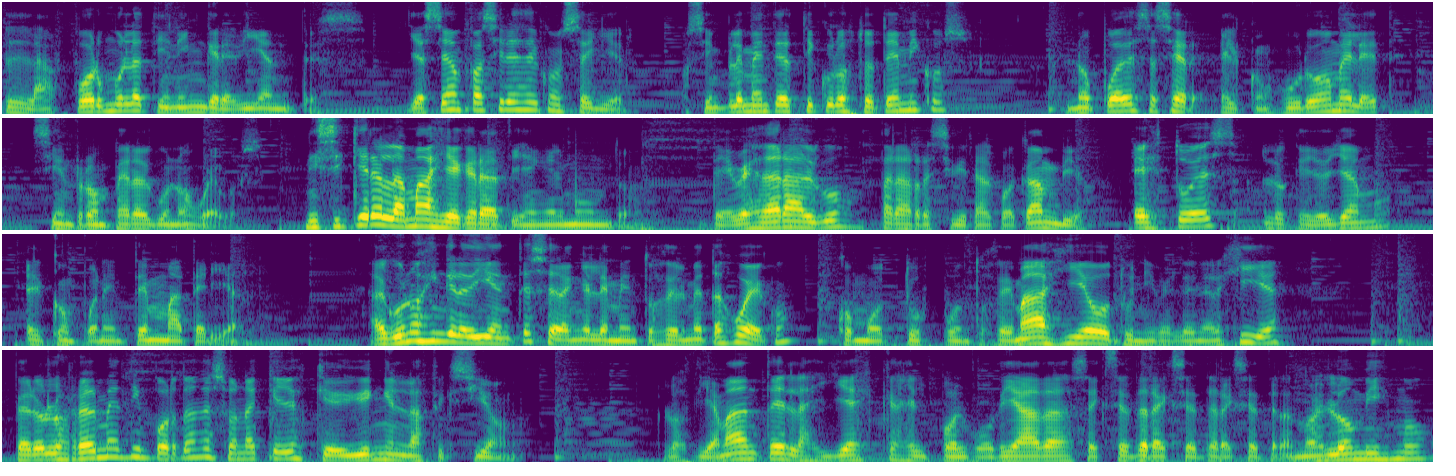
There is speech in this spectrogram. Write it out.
la fórmula tiene ingredientes, ya sean fáciles de conseguir o simplemente artículos totémicos, no puedes hacer el conjuro omelette sin romper algunos huevos. Ni siquiera la magia gratis en el mundo. Debes dar algo para recibir algo a cambio. Esto es lo que yo llamo el componente material. Algunos ingredientes serán elementos del metajuego, como tus puntos de magia o tu nivel de energía, pero los realmente importantes son aquellos que viven en la ficción. Los diamantes, las yescas, el polvo de hadas, etcétera, etcétera, etcétera. No es lo mismo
